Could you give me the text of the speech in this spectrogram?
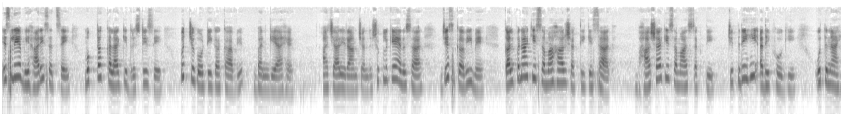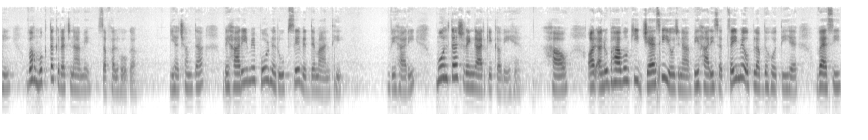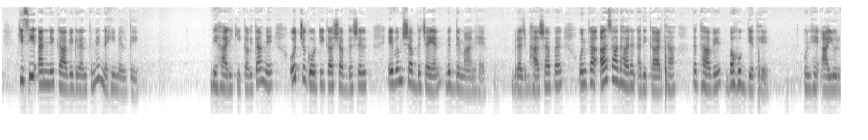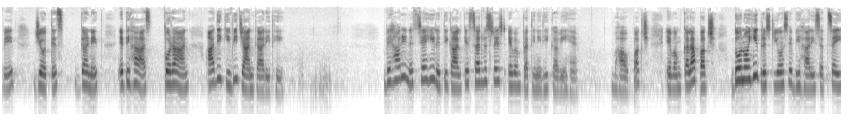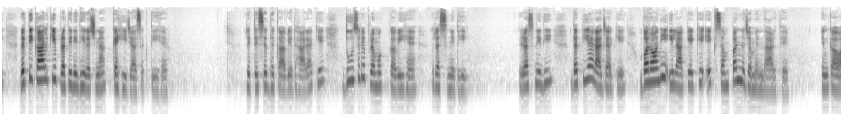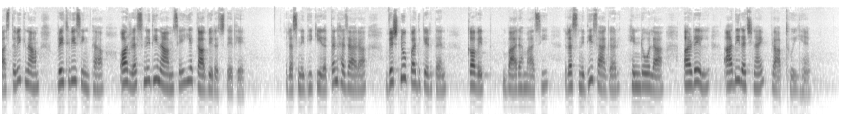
इसलिए बिहारी सत्सई मुक्तक कला की दृष्टि से उच्च कोटि का काव्य बन गया है। आचार्य रामचंद्र शुक्ल के अनुसार जिस कवि में कल्पना की समाहार शक्ति के साथ भाषा की समाज शक्ति जितनी ही अधिक होगी, उतना ही वह मुक्तक रचना में सफल होगा। यह क्षमता बिहारी में पूर्ण रूप से विद्यमान थी। बिहारी मूलतः श्रृंगार के कवि हैं। हाव और अनुभावों की जैसी योजना बिहारी सत्सई में उपलब्ध होती है, वैसी किसी अन्य काव्य ग्रंथ में नहीं मिलती। बिहारी की कविता में उच्च कोटि का शब्द शिल्प एवं शब्द चयन विद्यमान है। ब्रज भाषा पर उनका असाधारण अधिकार था तथा वे बहुज्ञ थे। उन्हें आयुर्वेद, ज्योतिष, गणित, इतिहास, पुराण आदि की भी जानकारी थी। बिहारी निश्चय ही रीतिकाल के सर्वश्रेष्ठ एवं प्रतिनिधि कवि हैं। भाव पक्ष एवं कला पक्ष दोनों ही दृष्टियों से बिहारी सत्सई रीतिकाल की प्रतिनिधि रचना कही जा सकती है। रीति सिद्ध काव्य धारा के दूसरे प्रमुख कवि हैं रसनिधि। रसनिधि दतिया राजा के बरौनी इलाके के एक संपन्न जमींदार थे। इनका वास्तविक नाम पृथ्वी सिंह था और रसनिधि नाम से ये काव्य रचते थे। रसनिधि की रतन हजारा, विष्णु पद कीर्तन, कवित, बारहमासी, रसनिधि सागर, हिंडोला, अरिल आदि रचनाएँ प्राप्त हुई हैं।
